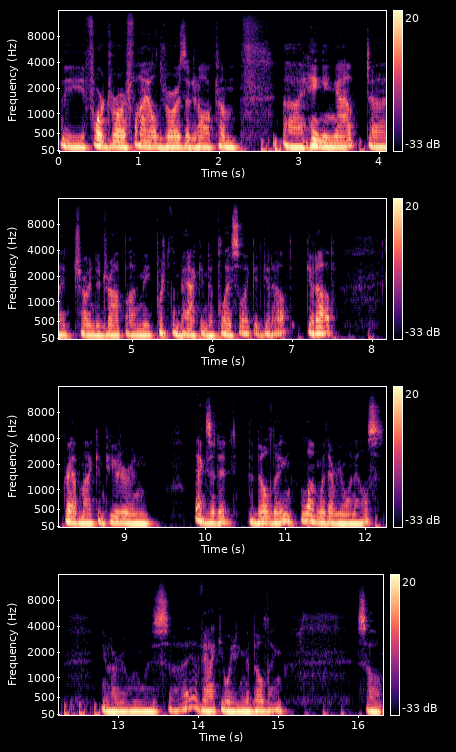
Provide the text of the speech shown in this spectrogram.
the four drawer file drawers that had all come uh, hanging out, uh, trying to drop on me, pushed them back into place so I could get out, get up, grab my computer, and exited the building along with everyone else. You know, everyone was uh, evacuating the building. So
